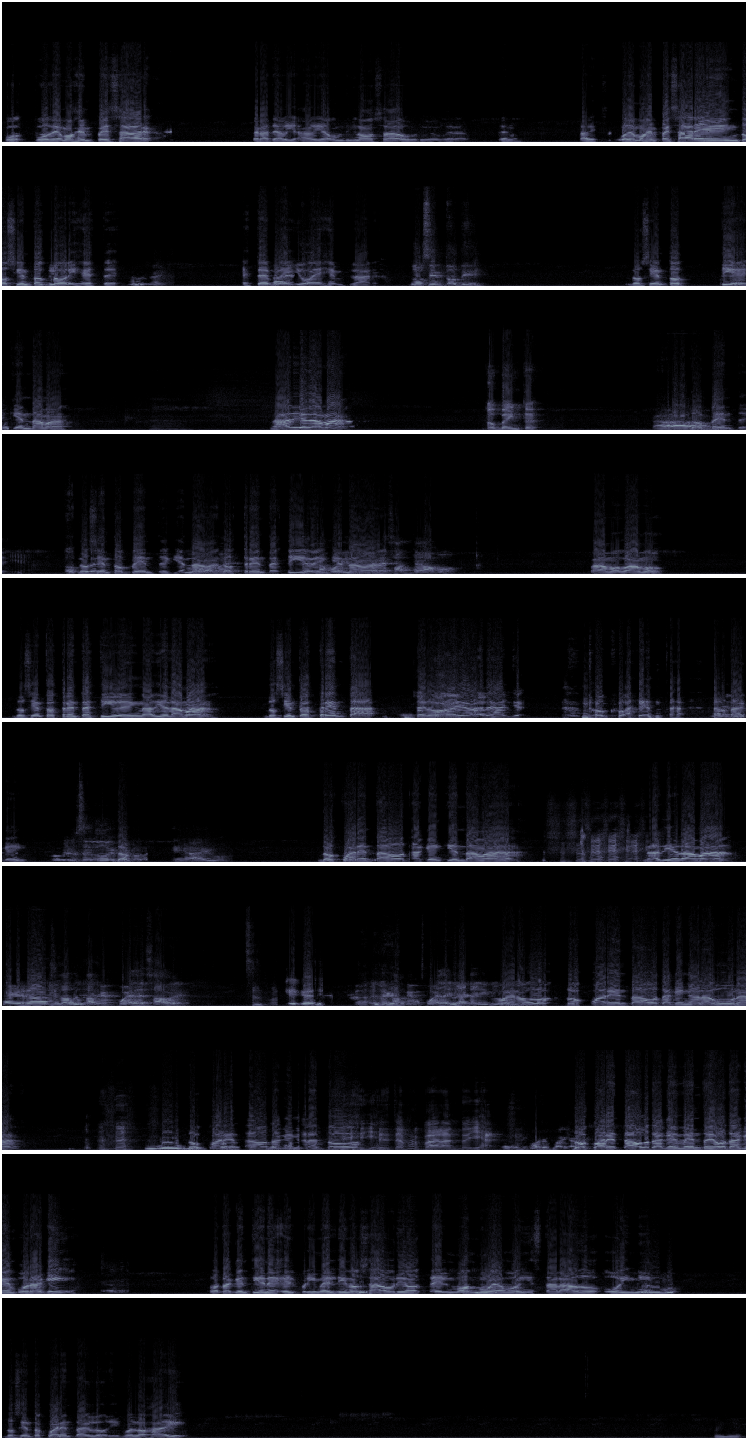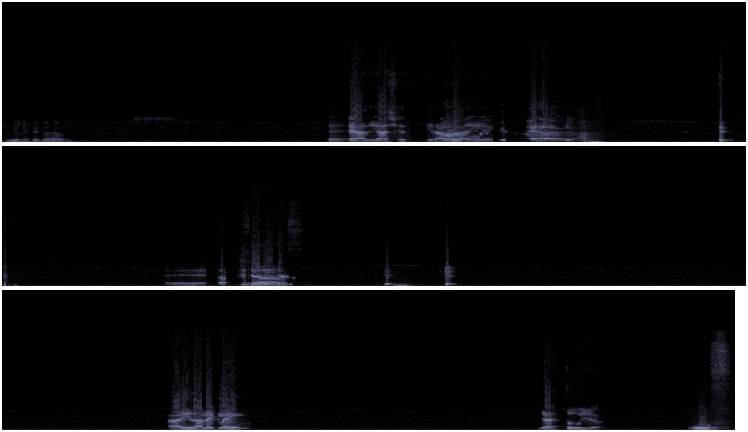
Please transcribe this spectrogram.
po- podemos empezar. Espérate, había, había un dinosaurio. Espérate, este no. Bien. Podemos empezar en 200 glories este. Este bello ejemplar. 210. 210. ¿Quién da más? Nadie da más. 220. Ah. 220. Dos, 220, ¿quién da más? Hombre, 230, Se Steven, ¿quién da más? interesante, vamos. Vamos, vamos. 230 Steven, nadie da más. 230. Te lo van a llevar- dejar lle- 240. Otaquen. Yo se lo doy para que tenga algo. 240 Otaquen. ¿Quién da más? Nadie da más. Tú también puedes, ¿sabes? ¿Qué qué? También puedes, yo te digo. Bueno, do- 240 Otaquen a la una. Uh, 240 Otaquen a las dos. ya se está preparando ya. corre para allá. 240 Otaquen, 20 Otaquen por aquí. Otaquen tiene el primer dinosaurio del mod nuevo instalado hoy mismo. 240 Glory. Ponlos ahí. Eh, adiós, tirados ahí. en- Guerra de verdad. Eh, options. Ahí, dale claim. Ya es tuyo. Uf.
